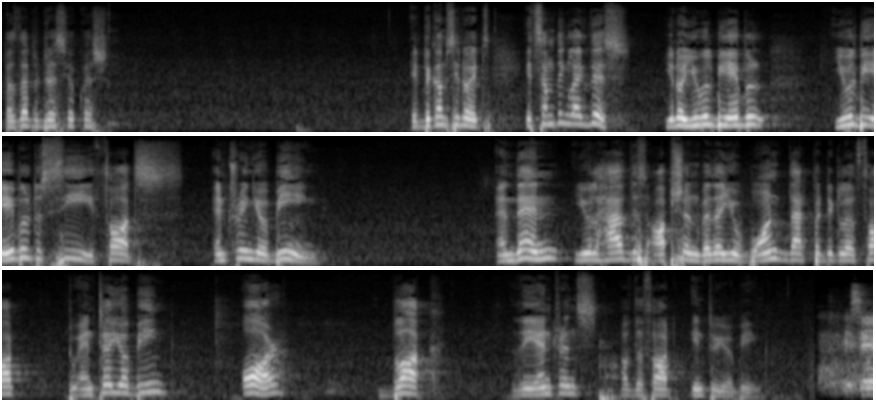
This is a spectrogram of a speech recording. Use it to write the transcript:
Does that address your question? It becomes, you know, it's, it's something like this. You know, you will be able, you will be able to see thoughts entering your being. And then you will have this option whether you want that particular thought to enter your being or block the entrance of the thought into your being. जैसे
